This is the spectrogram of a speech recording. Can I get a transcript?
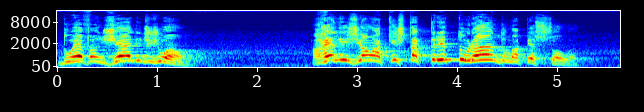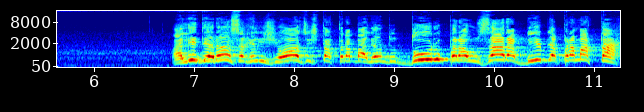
do Evangelho de João. A religião aqui está triturando uma pessoa. A liderança religiosa está trabalhando duro para usar a Bíblia para matar.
